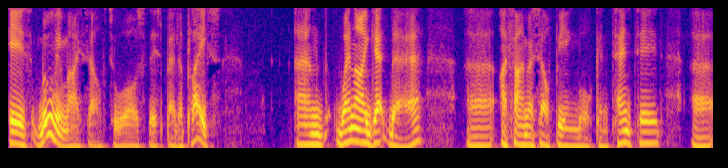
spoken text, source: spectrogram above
is moving myself towards this better place. And when I get there, uh, I find myself being more contented, uh,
